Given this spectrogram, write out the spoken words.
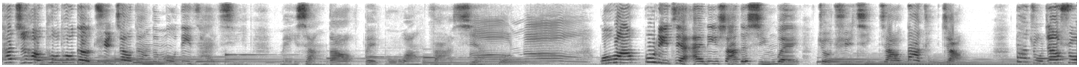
他只好偷偷的去教堂的墓地采集。没想到被国王发现了。国王不理解艾丽莎的行为，就去请教大主教。大主教说：“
